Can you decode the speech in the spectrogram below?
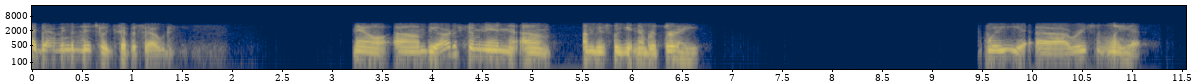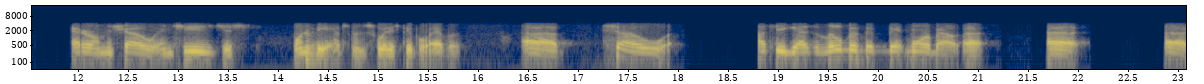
uh, dive into this week's episode? Now, um, the artist coming in um, on this week at number three, we uh, recently had her on the show, and she's just one of the absolute sweetest people ever. Uh, so, I'll tell you guys a little bit, bit, bit more about uh, uh, uh,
